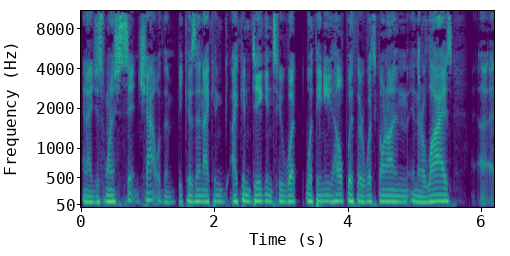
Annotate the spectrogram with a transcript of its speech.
And I just want to sit and chat with them because then I can, I can dig into what, what they need help with or what's going on in, in their lives. Uh,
